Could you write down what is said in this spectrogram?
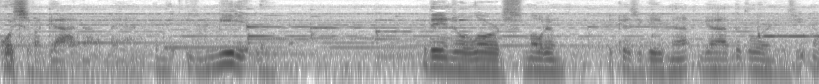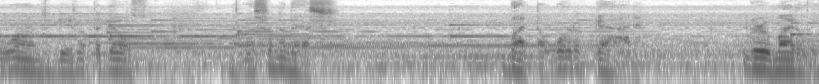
voice of a God, not a man. And it immediately the angel of the Lord smote him because he gave not God the glory. He was eating the worms and gave up the ghost. Now listen to this. But the word of God grew mightily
